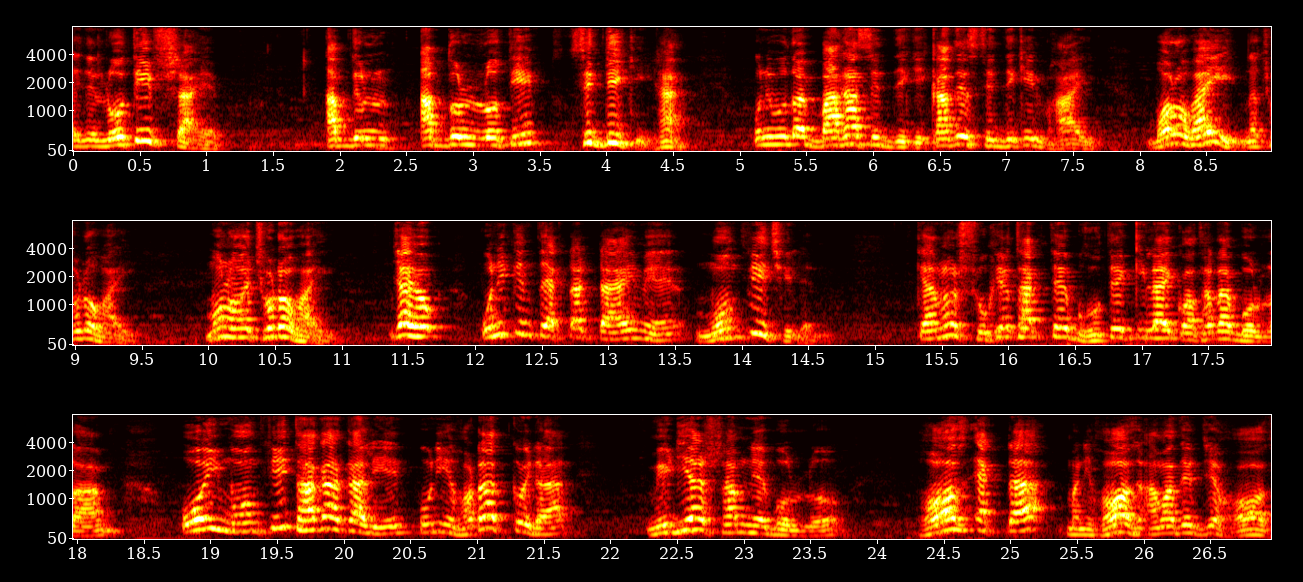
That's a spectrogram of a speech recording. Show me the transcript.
এই যে লতিফ সাহেব, আব্দুল আব্দুল লতিফ সিদ্দিকি হ্যাঁ উনি বোধহয় বাঘা সিদ্দিকি, কাদের সিদ্দিকির ভাই? বড় ভাই না ছোট ভাই? মনে হয় ছোট ভাই। যাই হোক, উনি কিন্তু একটা টাইমে মন্ত্রী ছিলেন। কেন সুখে থাকতে ভূতে কিলায় কথাটা বললাম? ওই মন্ত্রী থাকাকালীন উনি হঠাৎ কইরা মিডিয়ার সামনে বলল, হজ একটা মানে হজ, আমাদের যে হজ,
